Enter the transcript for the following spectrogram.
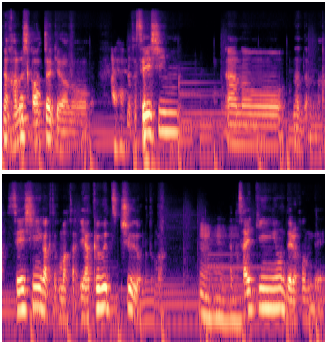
なんか話変わっちゃうけど、あの、はいはいなんか精神、あのーなんだろうな、精神医学とか、まあ、薬物中毒とか、うんうんうんなんか最近読んでる本で、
